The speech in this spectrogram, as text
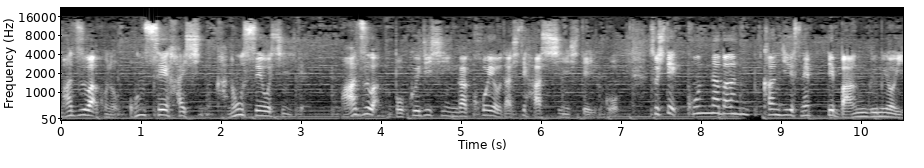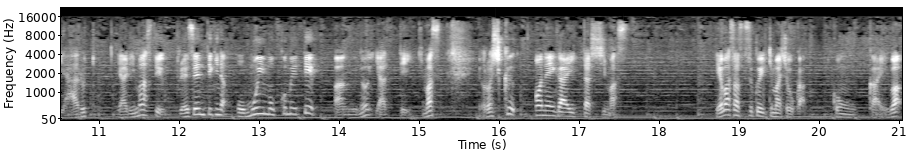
まずはこの音声配信の可能性を信じてまずは僕自身が声を出して発信していこう。そしてこんな感じですね。で番組をやるとやりますというプレゼン的な思いも込めて番組をやっていきます。よろしくお願いいたします。では早速いきましょうか。今回は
